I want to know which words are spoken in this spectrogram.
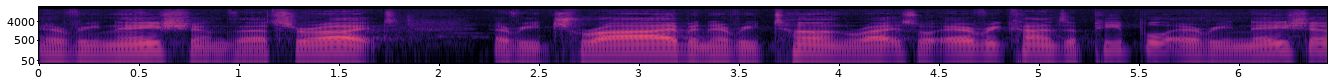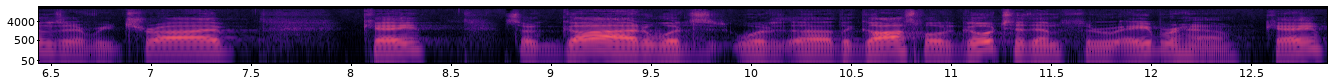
Every nation. That's right. Every tribe and every tongue, right? So every kinds of people, every nations, every tribe. Okay? So God would, would uh, the gospel would go to them through Abraham. Okay?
